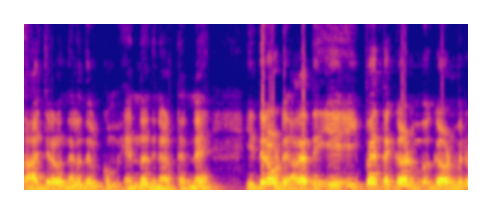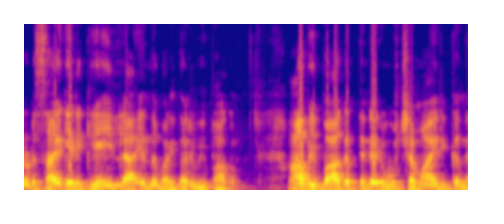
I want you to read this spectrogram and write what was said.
സാഹചര്യം നിലനിൽക്കും എന്നതിനാൽ തന്നെ ഇതിനോട് അതായത് ഈ ഇപ്പോഴത്തെ ഗവൺമെന്റിനോട് സഹകരിക്കുകയില്ല എന്ന് പറയുന്ന ഒരു വിഭാഗം. ആ വിഭാഗത്തിന്റെ രൂക്ഷമായിരിക്കുന്ന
